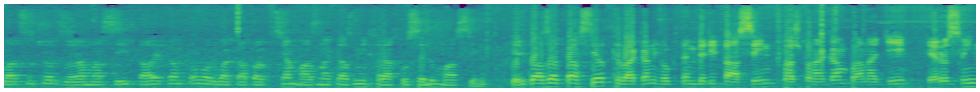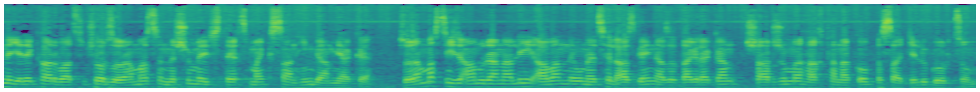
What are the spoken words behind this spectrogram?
64 զորամասի տարեկան տոնորվա կապակցությամբ անձնակազմին խրախուսելու մասին։ 2017 թվականի հոկտեմբերի 10-ին Պաշտպանական բանակի 39364 զորամասը նշում է իր ստեղծման 25-ամյակը։ Զորամասն իր անուրանալի ավանն է ունեցել ազգային ազատագրական շարժումը հաղթանակով պսակելու գործում։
